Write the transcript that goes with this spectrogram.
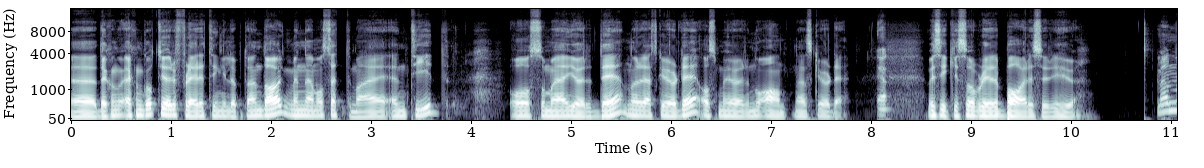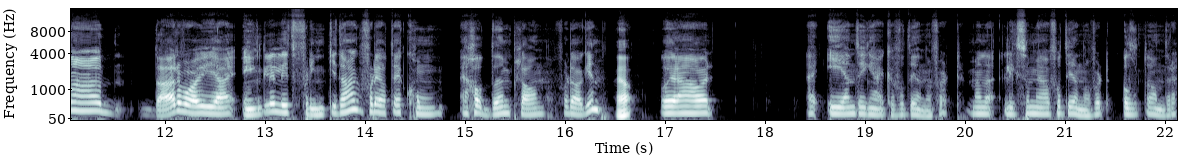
Eh, det kan, jeg kan godt gjøre flere ting i løpet av en dag, men jeg må sette meg en tid. Og så må jeg gjøre det når jeg skal gjøre det, og så må jeg gjøre noe annet når jeg skal gjøre det. Ja. Hvis ikke så blir det bare surr i huet. Men uh, der var jo jeg egentlig litt flink i dag, fordi at jeg kom Jeg hadde en plan for dagen. Ja. Og jeg har Det er én ting jeg ikke har fått gjennomført, men liksom jeg har fått gjennomført alt det andre.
